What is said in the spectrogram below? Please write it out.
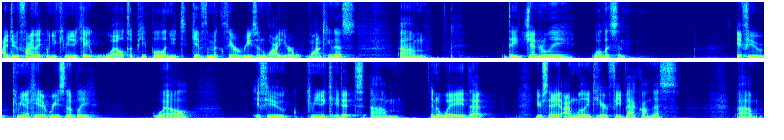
I do find like when you communicate well to people and you give them a clear reason why you're wanting this, um, they generally will listen. If you communicate it reasonably, well, if you communicate it um, in a way that you're saying, I'm willing to hear feedback on this. Um,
